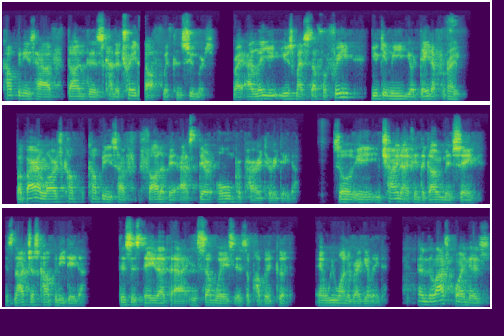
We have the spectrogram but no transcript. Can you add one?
companies have done this kind of trade off with consumers, right? I let you use my stuff for free, you give me your data for right. free. But by and large, com- companies have thought of it as their own proprietary data. So in, in China, I think the government is saying it's not just company data. This is data that in some ways is a public good, and we want to regulate it. And the last point is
